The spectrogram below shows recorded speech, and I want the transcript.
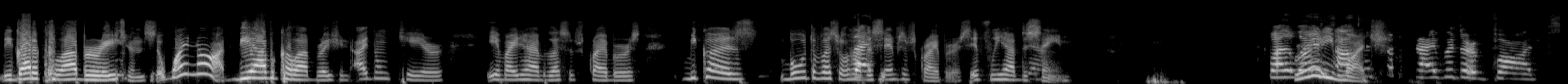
we got a collaboration. So why not? We have a collaboration. I don't care if I have less subscribers because both of us will have the same subscribers if we have the Yeah. same. By the way, Pretty much. subscribers are bots.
